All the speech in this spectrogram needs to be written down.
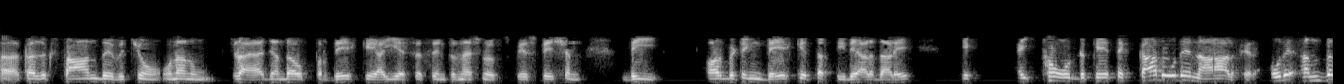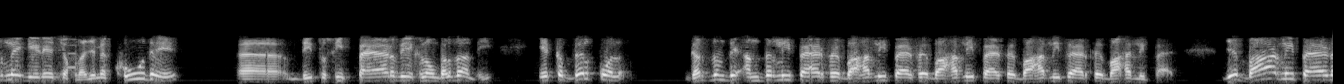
ਕਜ਼ਾਕਿਸਤਾਨ ਦੇ ਵਿੱਚੋਂ ਉਹਨਾਂ ਨੂੰ ਚੜਾਇਆ ਜਾਂਦਾ। ਉੱਪਰ ਦੇਖ ਕੇ ਆਈਐਸਐਸ ਇੰਟਰਨੈਸ਼ਨਲ ਸਪੇਸ ਸਟੇਸ਼ਨ ਦੀ ਆਰਬਿਟਿੰਗ ਦੇਖ ਕੇ ਧਰਤੀ ਦੇ ਆਲੇ ਦਾਲੇ ਕਿ ਇੱਥੋਂ ਉੱਡ ਕੇ ਤੇ ਕਦ ਉਹਦੇ ਨਾਲ ਫਿਰ ਉਹਦੇ ਅੰਦਰਲੇ ਗੇੜੇ ਚ ਆਉਂਦਾ। ਜਿਵੇਂ ਖੂਹ ਦੇ ਦੀ ਤੁਸੀਂ ਪੈੜ ਵੇਖ ਲਓ ਬਲਦਾਂ ਦੀ, ਇੱਕ ਬਿਲਕੁਲ ਗਰਦਨ ਦੇ ਅੰਦਰਲੀ ਪੈੜ, ਫਿਰ ਬਾਹਰਲੀ ਪੈੜ, ਫਿਰ ਬਾਹਰਲੀ ਪੈੜ, ਫਿਰ ਬਾਹਰਲੀ ਪੈੜ, ਫਿਰ ਬਾਹਰਲੀ ਪੈੜ। ਜੇ ਬਾਹਰਲੀ ਪੈੜ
